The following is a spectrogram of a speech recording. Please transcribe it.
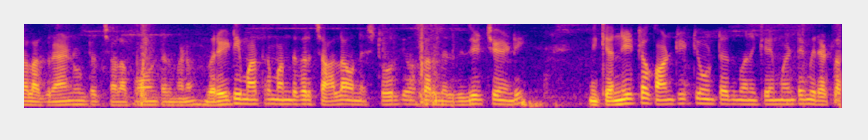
చాలా గ్రాండ్ ఉంటుంది చాలా బాగుంటుంది మేడం. వెరైటీ మాత్రం మన దగ్గర చాలా ఉన్నాయి. స్టోర్కి ఒకసారి మీరు విజిట్ చేయండి. మీకు అన్నిట్లో క్వాంటిటీ ఉంటుంది. మనకి ఏమంటే మీరు ఎట్లా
